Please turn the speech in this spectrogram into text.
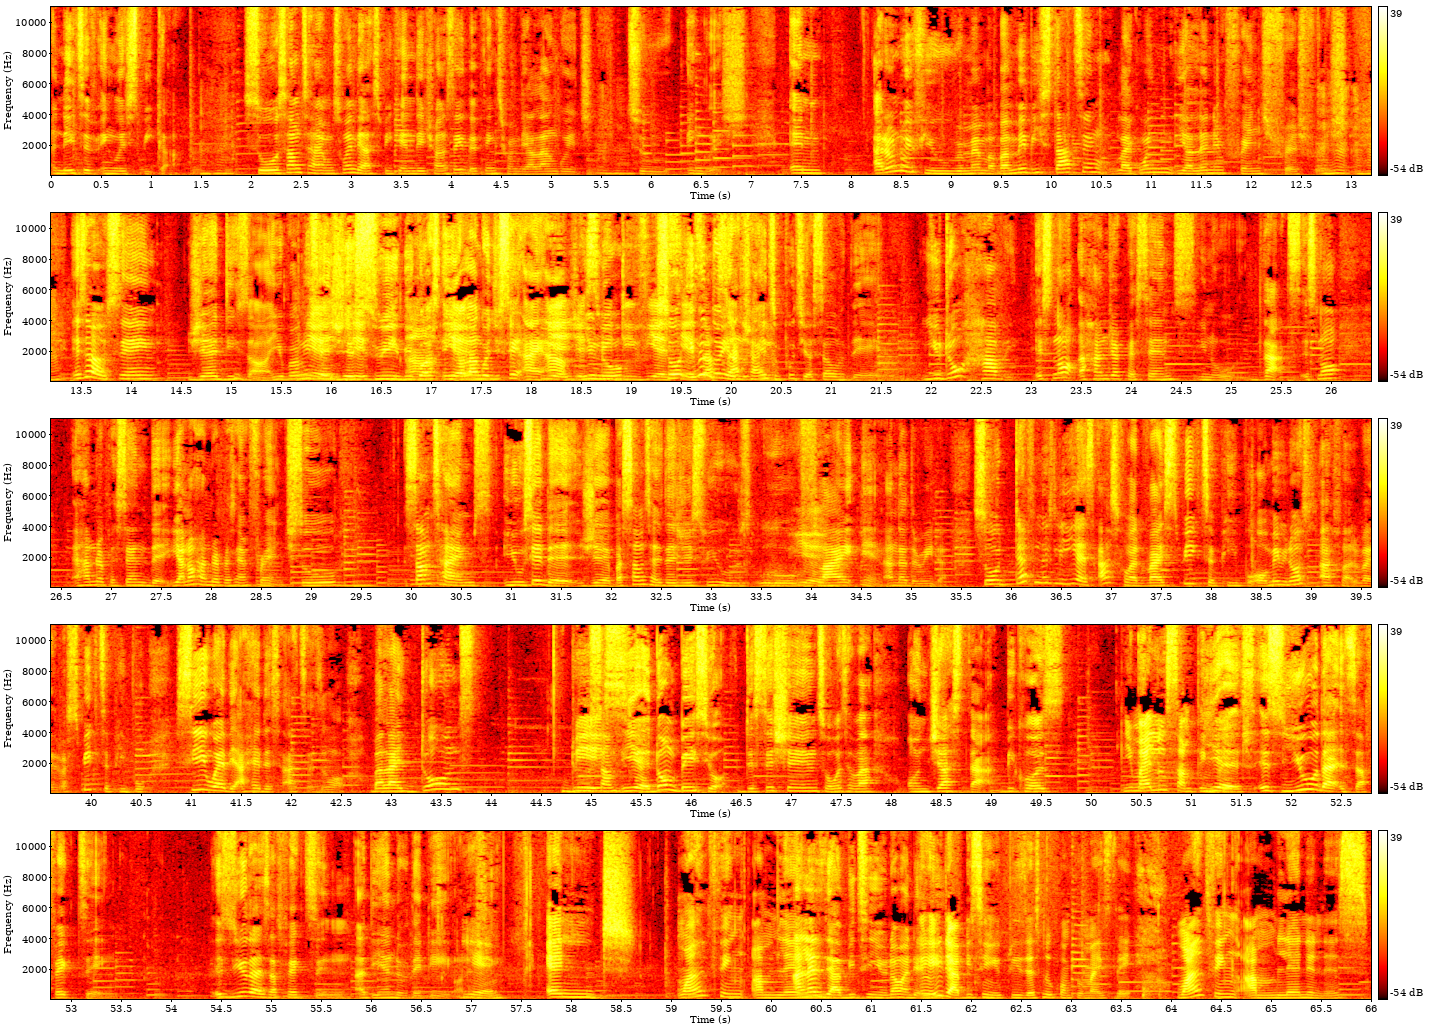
a native English speaker. Mm-hmm. So sometimes when they are speaking, they translate the things from their language mm-hmm. to English. And I don't know if you remember, but maybe starting like when you're learning French fresh, fresh, mm-hmm, instead of saying je dis un, you probably Yeah, say je je suis because un, in your language you say I Yeah, am. je you know, dis, yes, so yes, even though you're trying to put yourself there, you don't have. It's not a hundred percent. You know that it's not a hundred percent that you're not hundred percent French. So sometimes you say the je, but sometimes the je suis will, Yeah. fly in under the radar. So definitely yes, ask for advice, speak to people, or maybe not ask for advice, but speak to people, see where their head is at as well. But like don't do Base- something yeah, don't base your decisions or whatever on just that because You might lose something. yes, it's you that it's affecting. It's you that is affecting at the end of the day, honestly. Yeah. And one thing I'm learning. Unless they are beating you, that one they Eh, if they are beating you, please, there's no compromise there. One thing I'm learning is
